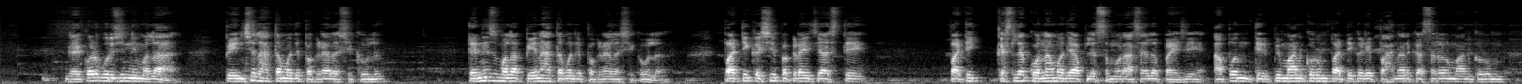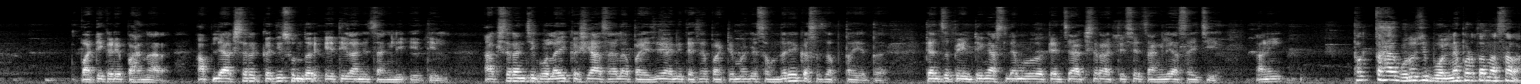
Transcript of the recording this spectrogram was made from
गायकवाड गुरुजींनी मला पेन्सिल हातामध्ये पकडायला शिकवलं. त्यांनीच मला पेन हातामध्ये पकडायला शिकवलं. पाटी कशी पकडायची असते? पाटी कसल्या कोणामध्ये आपल्यासमोर असायला पाहिजे? आपण तिरपी मान करून पाटीकडे पाहणार का सरळ मान करून पाटीकडे पाहणार? आपली अक्षरं कधी सुंदर येतील आणि चांगली येतील? अक्षरांची गोलाई कशी असायला पाहिजे आणि त्याच्या पाठीमागे सौंदर्य कसं जपता येतं? त्यांचं पेंटिंग असल्यामुळं त्यांचे अक्षर अतिशय चांगली असायची. आणि फक्त हा गुरुजी बोलण्यापुरता नसावा.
